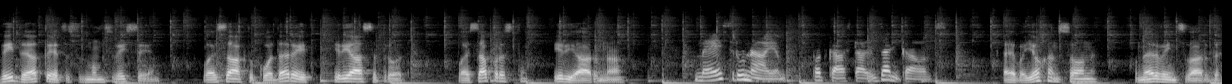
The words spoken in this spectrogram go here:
Vide attiecas uz mums visiem. Lai sāktu ko darīt, ir jāsaprot. Lai saprastu, ir jārunā. Mēs runājam podkāstā Zaļgalvas. Eva Johansone un Ervīns Vārde.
